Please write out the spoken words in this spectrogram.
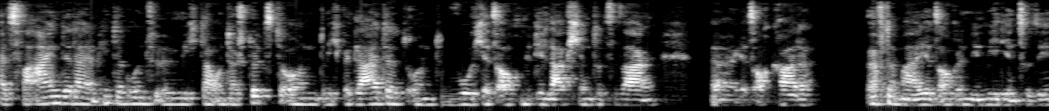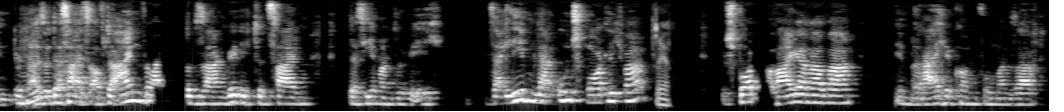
als Verein, der da im Hintergrund mich da unterstützt und mich begleitet und wo ich jetzt auch mit den Leibchen sozusagen äh, jetzt auch gerade öfter mal jetzt auch in den Medien zu sehen bin. Mhm. Also das heißt, auf der einen Seite sozusagen wirklich zu zeigen, dass jemand so wie ich sein Leben lang unsportlich war, ja. Sportverweigerer war, in Bereiche kommt, wo man sagt,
